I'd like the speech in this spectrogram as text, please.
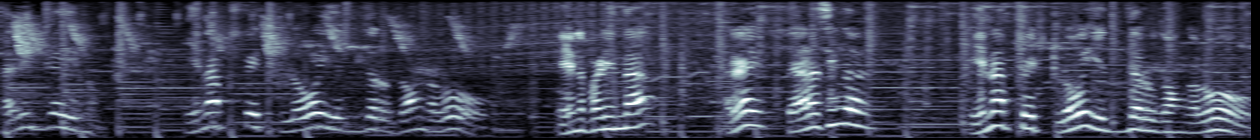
సరిగ్గా ఇను. ఇనపెట్లో ఇద్దరు దొంగలు. వినపడిందా? అరే తేడాసింగు ఇనపెట్లో ఇద్దరు దొంగలు.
